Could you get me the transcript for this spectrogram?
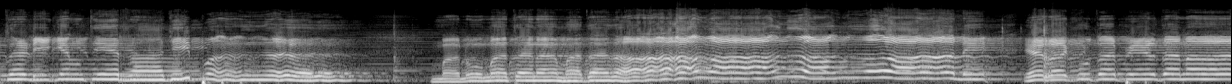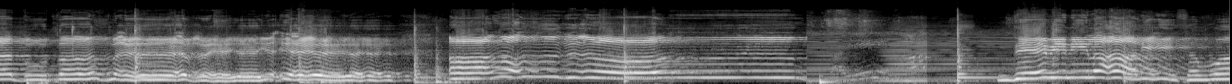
ತಡಿಗೆಂತೆ ರಾಜಿಪ ಮನುಮತನ ಮದದಾನೆ ಎರಗುತ ಪೇಳ್ದನ ದೂತ ದೇವಿ ನೀಲಾಲಿ ಸವ್ವಾ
